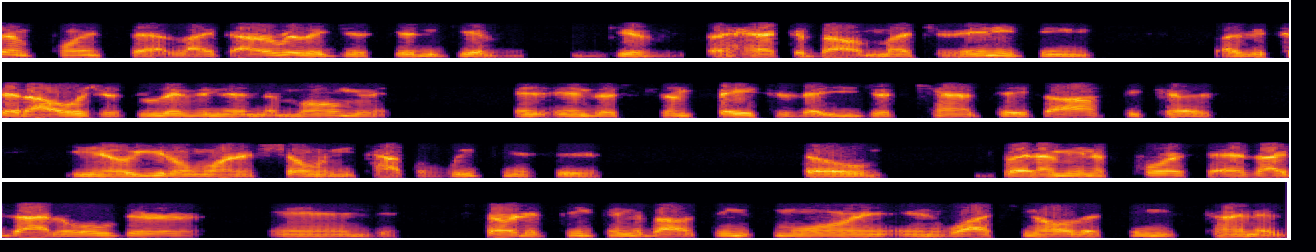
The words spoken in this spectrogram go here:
some points that like I really just didn't give give a heck about much of anything. Like I said, I was just living in the moment. And, and there's some faces that you just can't take off because, you know, you don't want to show any type of weaknesses. So but I mean of course as I got older and started thinking about things more and, and watching all the things kind of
